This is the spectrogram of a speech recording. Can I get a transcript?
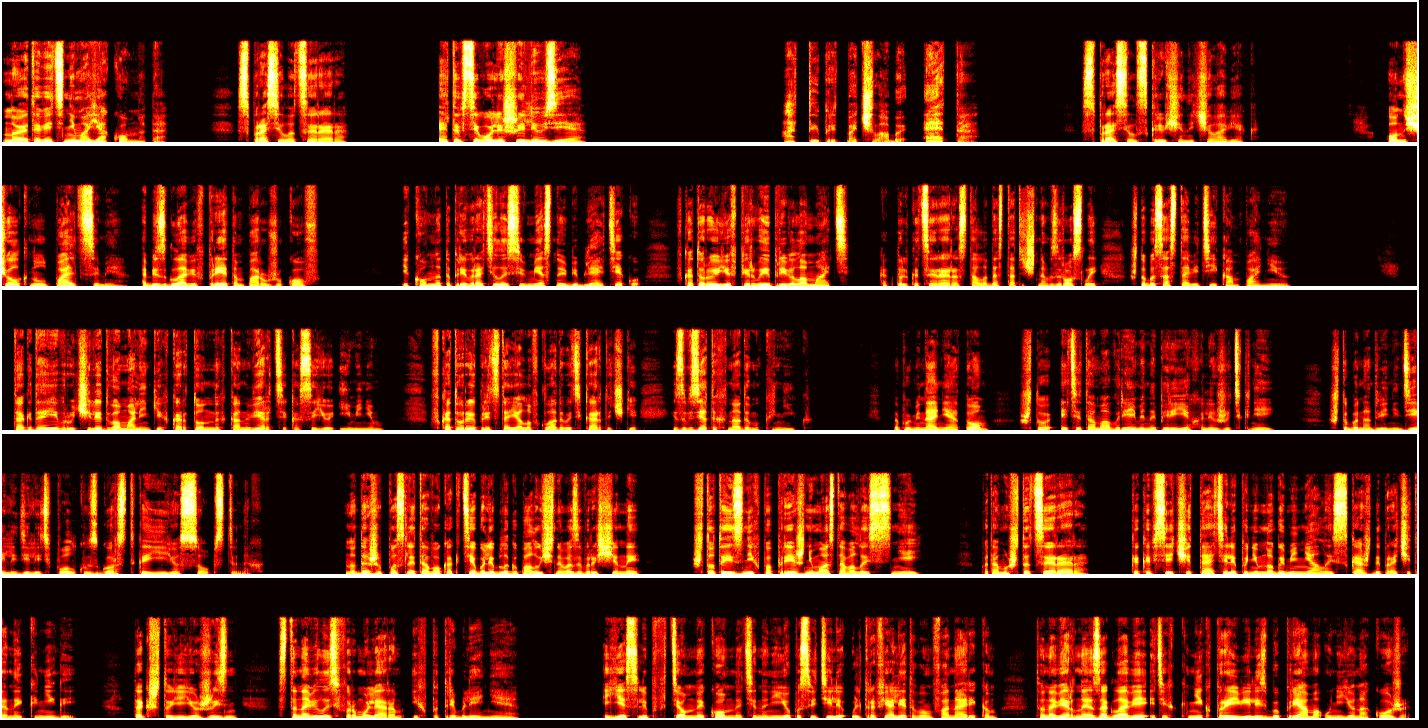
«Но это ведь не моя комната», — спросила Церера. «Это всего лишь иллюзия». «А ты предпочла бы это?» — спросил скрюченный человек. Он щелкнул пальцами, обезглавив при этом пару жуков. И комната превратилась в местную библиотеку, в которую ее впервые привела мать, как только Церера стала достаточно взрослой, чтобы составить ей компанию. Тогда ей вручили два маленьких картонных конвертика с ее именем, в которые предстояло вкладывать карточки из взятых на дом книг. Напоминание о том, что эти тома временно переехали жить к ней, чтобы на две недели делить полку с горсткой ее собственных. Но даже после того, как те были благополучно возвращены, что-то из них по-прежнему оставалось с ней — потому что Церера, как и все читатели, понемногу менялась с каждой прочитанной книгой, так что ее жизнь становилась формуляром их потребления. Если б в темной комнате на нее посветили ультрафиолетовым фонариком, то, наверное, заглавия этих книг проявились бы прямо у нее на коже,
